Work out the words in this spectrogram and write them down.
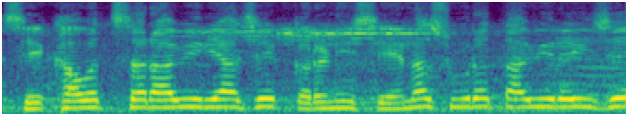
શેખાવત સર આવી રહ્યા છે, કરણી સેના સુરત આવી રહી છે,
